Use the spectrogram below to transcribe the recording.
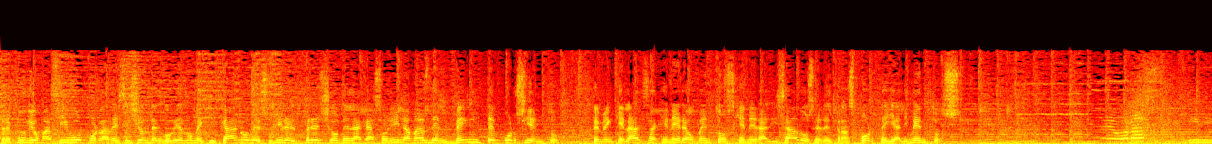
Repudio masivo por la decisión del gobierno mexicano de subir el precio de la gasolina más del 20%. Temen que el alza genere aumentos generalizados en el transporte y alimentos. horas y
